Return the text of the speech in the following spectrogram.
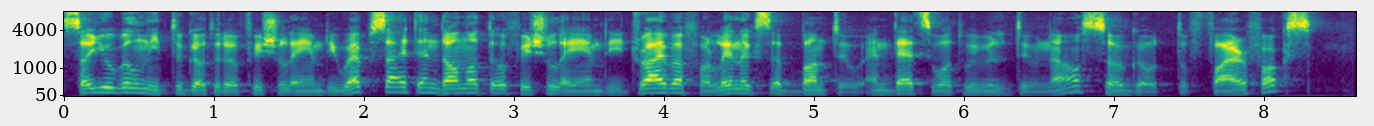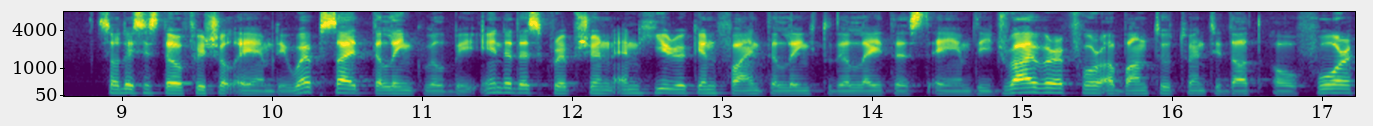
So you will need to go to the official AMD website and download the official AMD driver for Linux Ubuntu and that's what we will do now. So go to Firefox so this is the official AMD website, the link will be in the description and here you can find the link to the latest AMD driver for Ubuntu 20.04,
